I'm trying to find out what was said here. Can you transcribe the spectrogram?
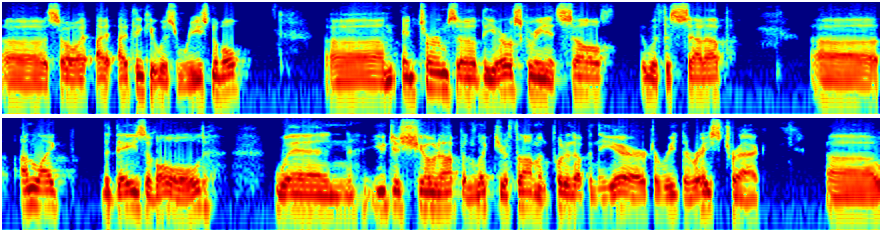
Uh, so I, I think it was reasonable. Um, in terms of the aero screen itself, with the setup, uh, unlike the days of old, when you just showed up and licked your thumb and put it up in the air to read the racetrack, uh,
